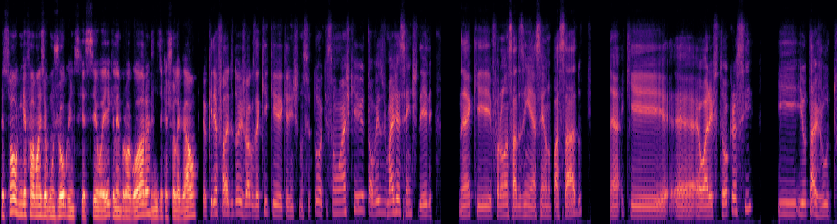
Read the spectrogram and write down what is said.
Pessoal, alguém quer falar mais de algum jogo que a gente esqueceu aí, que lembrou agora? Que achou legal? Eu queria falar de dois jogos aqui que, que a gente não citou, que são, acho que, talvez os mais recentes dele né, que foram lançados em Essen ano passado, né, que é, é o Aristocracy e, e, o Tajuto,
